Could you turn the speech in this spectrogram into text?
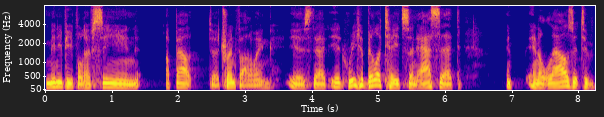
many people have seen about uh, trend following is that it rehabilitates an asset and, and allows it to,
